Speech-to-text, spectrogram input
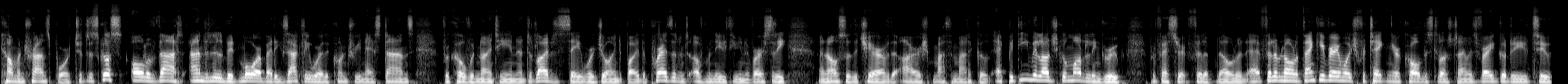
common transport? To discuss all of that and a little bit more about exactly where the country now stands for COVID 19, I'm delighted to say we're joined by the President of Maynooth University and also the Chair of the Irish Mathematical Epidemiological Modelling Group, Professor Philip Nolan. Uh, Philip Nolan, thank you very much for taking your call this lunchtime. It's very good of you to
